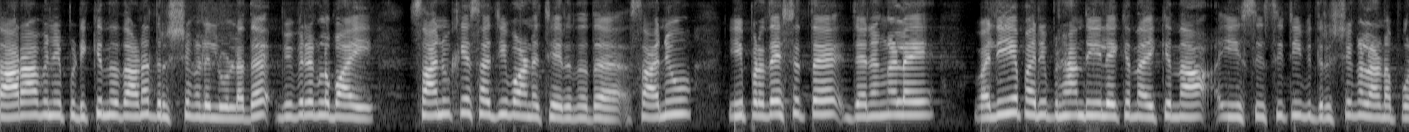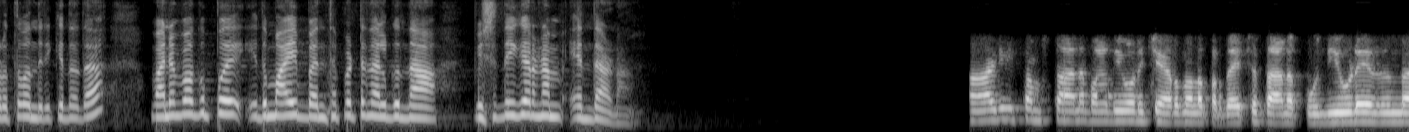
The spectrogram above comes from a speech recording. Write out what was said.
താറാവിനെ പിടിക്കുന്നതാണ് ദൃശ്യങ്ങളിലുള്ളത്. വിവരങ്ങളുമായി സാനു കെ സജീവാണ് ചേരുന്നത്. സാനു ഈ പ്രദേശത്തെ ജനങ്ങളെ വലിയ പരിഭ്രാന്തിയിലേക്ക് നയിക്കുന്ന ഈ സി സി ടി വി ദൃശ്യങ്ങളാണ് പുറത്തു വന്നിരിക്കുന്നത്. വനംവകുപ്പ് ഇതുമായി ബന്ധപ്പെട്ട് നൽകുന്ന വിശദീകരണം എന്താണ്? ആഴി സംസ്ഥാന പാതയോട് ചേർന്നുള്ള പ്രദേശത്താണ് പുലിയുടേതെന്ന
